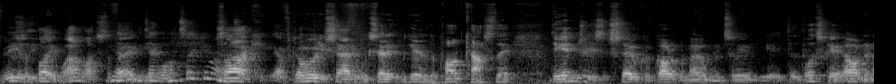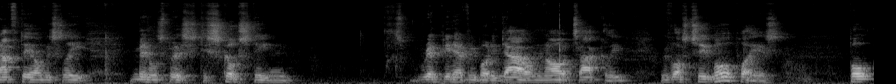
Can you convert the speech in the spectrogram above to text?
Really? Playing well, that's the Yeah, thing. you don't want to take them out. It's like I've already said, and we said it at the beginning of the podcast, that the injuries that Stoke have got at the moment, I mean, the list going on, and after obviously Middlesbrough's disgusting ripping everybody down and hard tackling, we've lost two more players. But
